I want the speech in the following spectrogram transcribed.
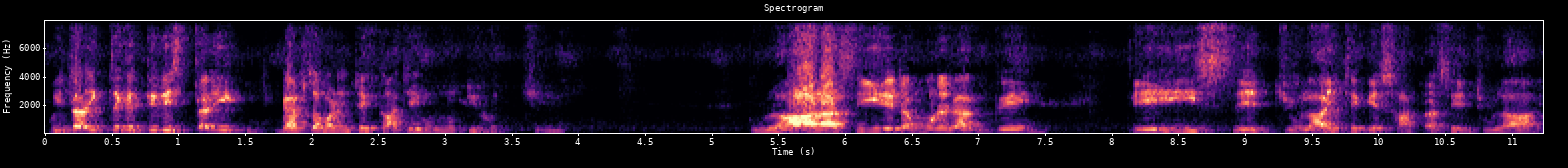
কুড়ি তারিখ থেকে তিরিশ তারিখ ব্যবসা বাণিজ্যে কাজে উন্নতি হচ্ছে। তুলা রাশি এটা মনে রাখবে, তেইশে জুলাই থেকে সাতাশে জুলাই,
